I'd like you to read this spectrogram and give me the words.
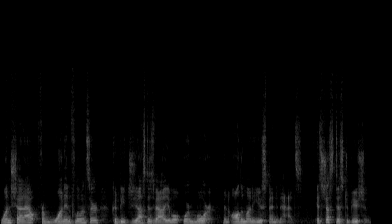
One shout out from one influencer could be just as valuable or more than all the money you spend in ads. It's just distribution.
